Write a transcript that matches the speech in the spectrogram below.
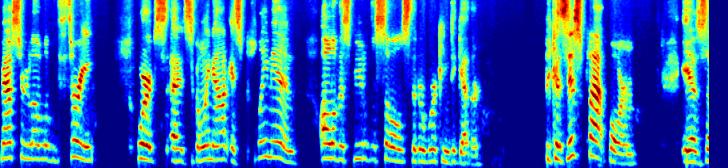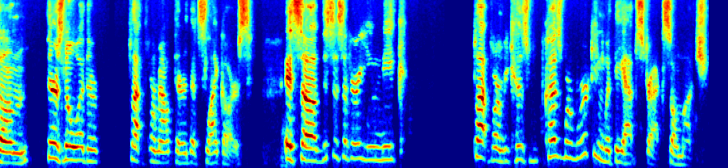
mastery level of the three, where it's uh, it's going out, it's pulling in all of us beautiful souls that are working together. Because this platform is um, there's no other platform out there that's like ours. It's uh this is a very unique platform because because we're working with the abstract so much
